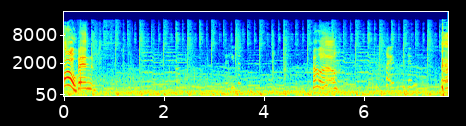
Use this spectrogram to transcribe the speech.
Oh, Fen. Hello. Hi, Finn. How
